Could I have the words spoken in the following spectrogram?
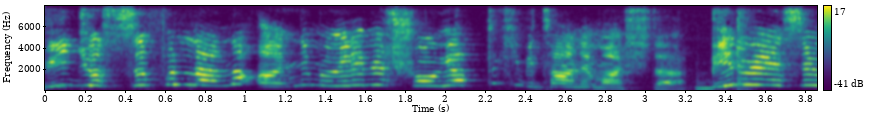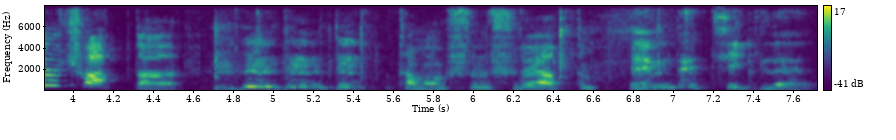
Video sıfırlarında annem öyle bir şov yaptı ki bir tane maçta. 1 vs 3 hatta. tamam şunu şuraya attım. Hem de tikle.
